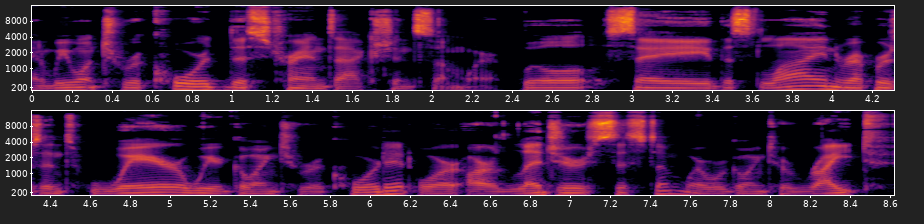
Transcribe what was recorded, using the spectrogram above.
and we want to record this transaction somewhere. We'll say this line line represents where we're going to record it or our ledger system where we're going to write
